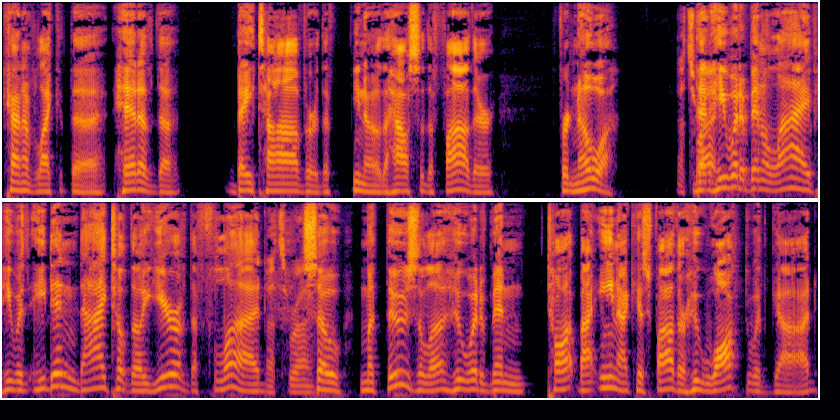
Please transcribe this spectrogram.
kind of like the head of the Beit Av or the you know the house of the father for Noah. That's That right. he would have been alive. He was he didn't die till the year of the flood. That's right. So Methuselah, who would have been taught by Enoch, his father, who walked with God,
